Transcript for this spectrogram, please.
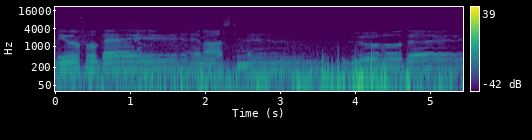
Beautiful day in Austin. Beautiful day.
